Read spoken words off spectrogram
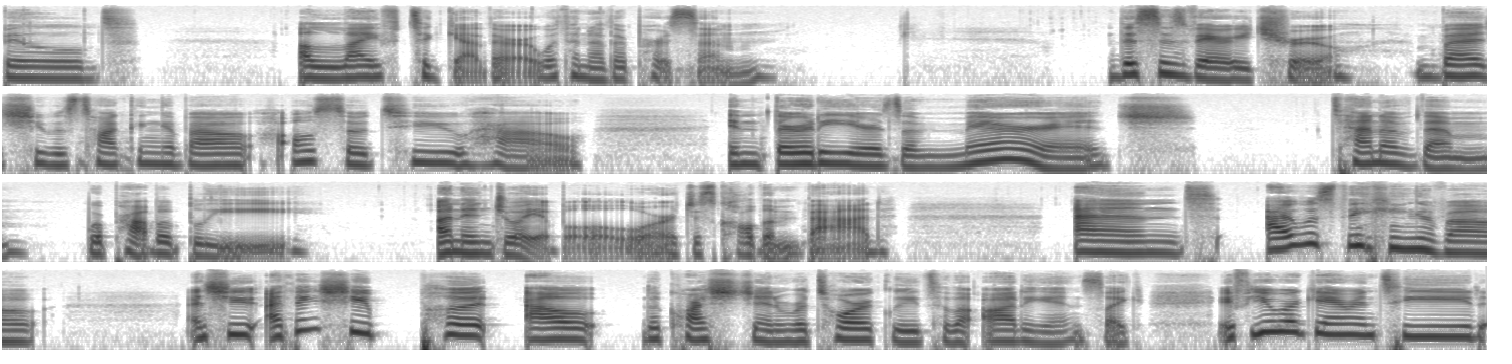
build a life together with another person. This is very true. But she was talking about also, too, how in 30 years of marriage, 10 of them were probably unenjoyable or just call them bad. And I was thinking about, and she, I think she put out the question rhetorically to the audience like if you were guaranteed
